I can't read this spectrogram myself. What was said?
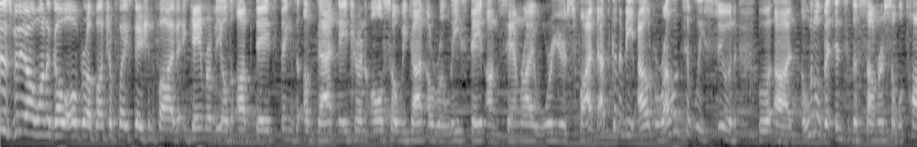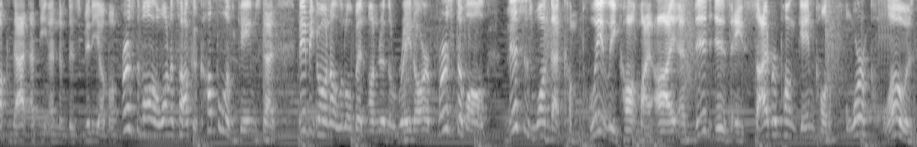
this video, I want to go over a bunch of PlayStation 5 game reveals, updates, things of that nature, and also we got a release date on Samurai Warriors 5. That's going to be out relatively soon, uh, a little bit into the summer, so we'll talk that at the end of this video. But first of all, I want to talk a couple of games that may be going a little bit under the radar. First of all, this is one that completely caught my eye, and it is a Cyberpunk game called Foreclosed.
